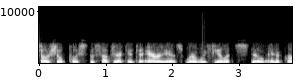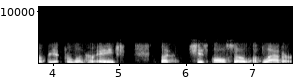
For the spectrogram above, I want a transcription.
so she'll push the subject into areas where we feel it's still inappropriate for one her age, but she's also a blabber.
